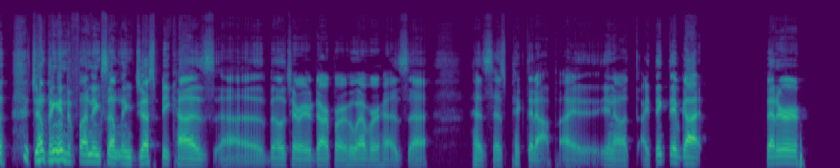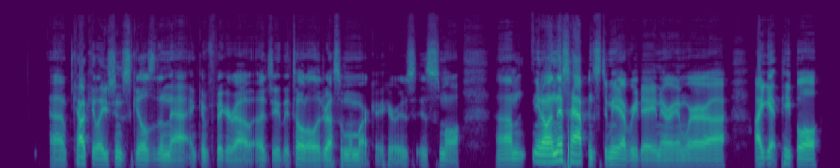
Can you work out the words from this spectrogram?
jumping into funding something just because uh, military or DARPA or whoever has uh, has has picked it up. I you know I think they've got better uh, calculation skills than that and can figure out uh, gee the total addressable market here is is small. Um, you know, and this happens to me every day, Narayan, where uh, I get people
